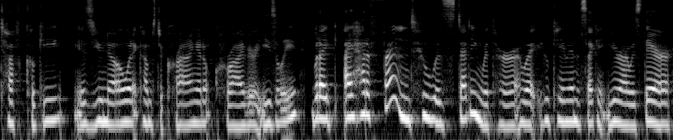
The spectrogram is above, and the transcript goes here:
tough cookie, as you know, when it comes to crying. I don't cry very easily. But I, I had a friend who was studying with her who, I, who came in the second year I was there,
